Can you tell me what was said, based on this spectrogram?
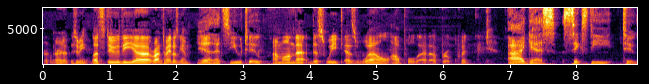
or, or excuse me, let's do the uh, Rotten Tomatoes game. Yeah, that's you too. I'm on that this week as well. I'll pull that up real quick. I guess sixty-two.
